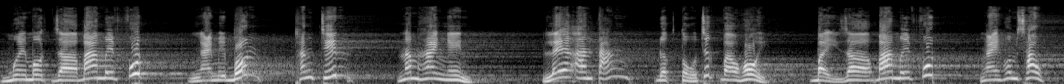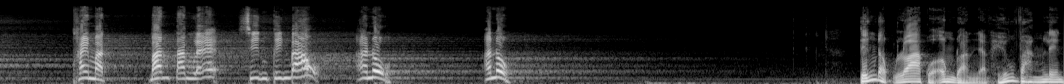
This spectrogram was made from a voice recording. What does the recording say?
11 giờ 30 phút ngày 14 tháng 9 năm 2000. Lễ an táng được tổ chức vào hồi 7 giờ 30 phút ngày hôm sau. Thay mặt ban tang lễ, xin kính báo. Ano. Ano. tiếng đọc loa của ông đoàn nhạc hiếu vang lên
